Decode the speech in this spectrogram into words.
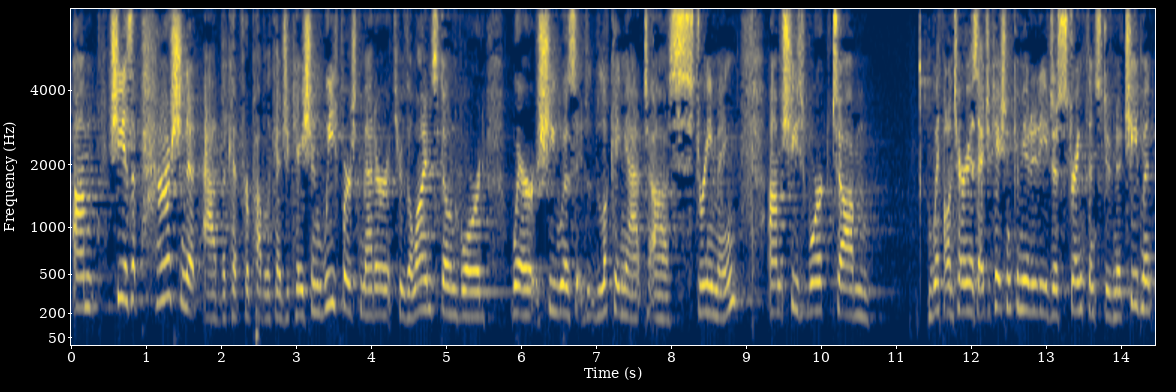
Um, she is a passionate advocate for public education. We first met her through the Limestone Board, where she was looking at uh, streaming. Um, she's worked. Um, with Ontario's education community to strengthen student achievement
